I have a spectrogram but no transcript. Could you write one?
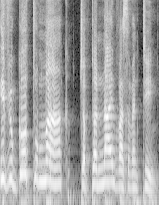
If you go to Mark chapter 9, verse 17,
